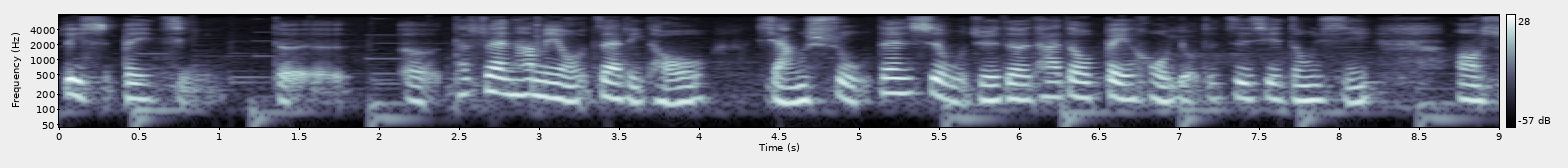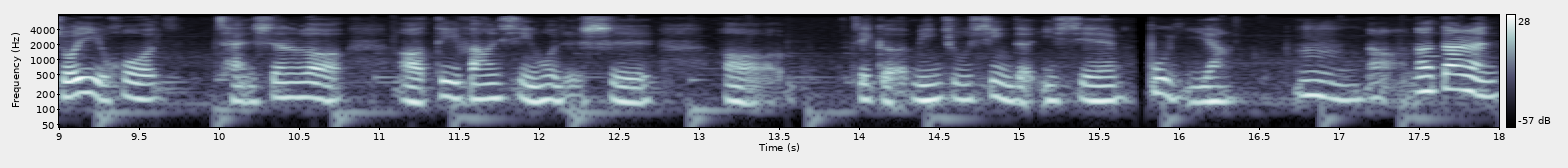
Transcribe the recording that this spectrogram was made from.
历史背景的，呃，它虽然它没有在里头详述，但是我觉得它都背后有的这些东西，呃，所以或产生了呃地方性或者是呃这个民族性的一些不一样。嗯啊，那当然，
